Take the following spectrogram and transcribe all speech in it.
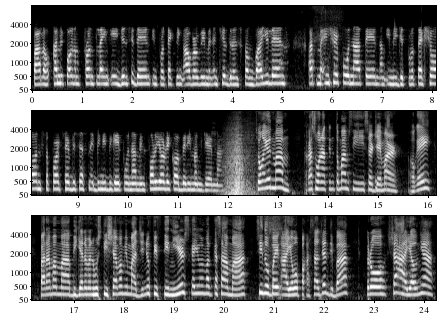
para kami po ang frontline agency din in protecting our women and children from violence at ma-ensure po natin ang immediate protection, support services na ibinibigay po namin for your recovery, Ma'am Gemma. So ngayon ma'am, kakasuhan natin to ma'am si Sir Jemar. Okay? Para ma'am mabigyan naman hustisya. Ma'am, imagine nyo, 15 years kayo magkasama. Sino ba yung ayaw magpakasal dyan, di ba? Pero siya ayaw niya.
